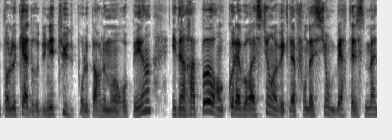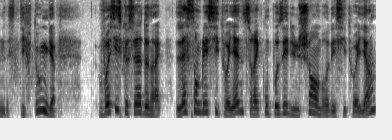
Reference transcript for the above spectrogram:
dans le cadre d'une étude pour le Parlement européen et d'un rapport en collaboration avec la fondation Bertelsmann Stiftung, Voici ce que cela donnerait. L'Assemblée citoyenne serait composée d'une chambre des citoyens,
